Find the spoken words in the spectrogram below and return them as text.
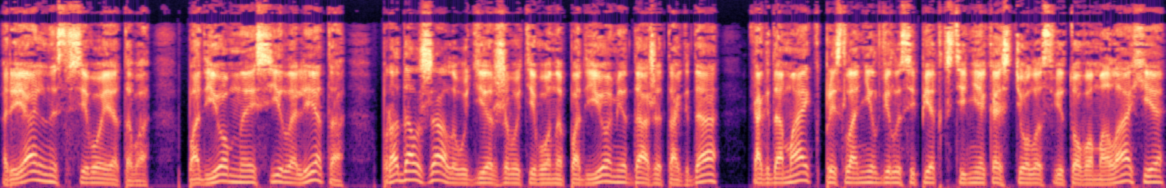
реальность всего этого, подъемная сила лета, продолжала удерживать его на подъеме даже тогда, когда Майк прислонил велосипед к стене костела святого Малахия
